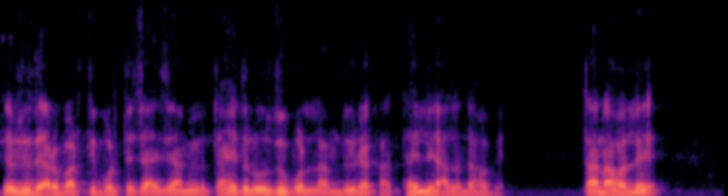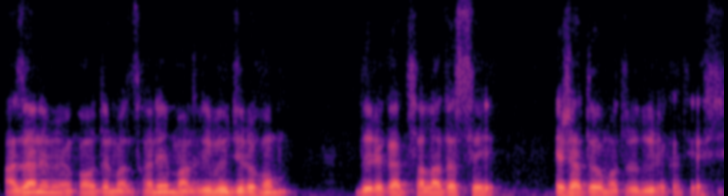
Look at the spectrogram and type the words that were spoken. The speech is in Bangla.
কেউ যদি আরও বাড়তি পড়তে চায় যে আমি তাহিদুল উজু পড়লাম দুই রাকাত, তাইলে আলাদা হবে। তা না হলে আজান এবং একামতের মাঝখানে মাগরিবেও যেরকম দুই রেখাত সালাত আছে এসাতেও মাত্র দুই রেখাতই আছে।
